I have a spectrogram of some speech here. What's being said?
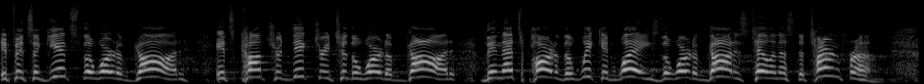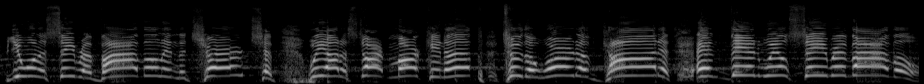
If it's against the Word of God, it's contradictory to the Word of God, then that's part of the wicked ways the Word of God is telling us to turn from. You want to see revival in the church? We ought to start marking up to the Word of God, and then we'll see revival.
